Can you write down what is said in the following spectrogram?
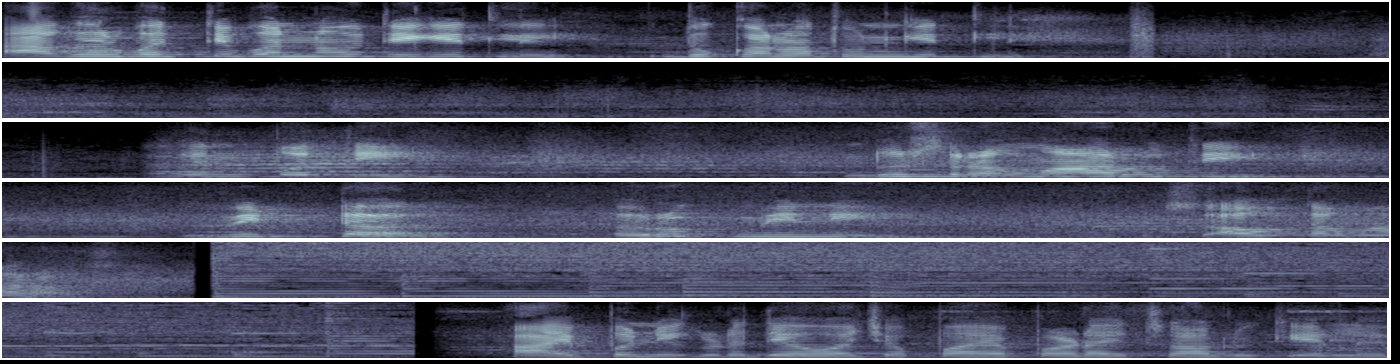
अगरबत्ती पण नव्हती घेतली. दुकानातून घेतली. गणपती दुसरा मारुती विठ्ठल रुक्मिणी सावता महाराज. आई पण इकडे देवाच्या पाया पडायला चालू केलंय.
